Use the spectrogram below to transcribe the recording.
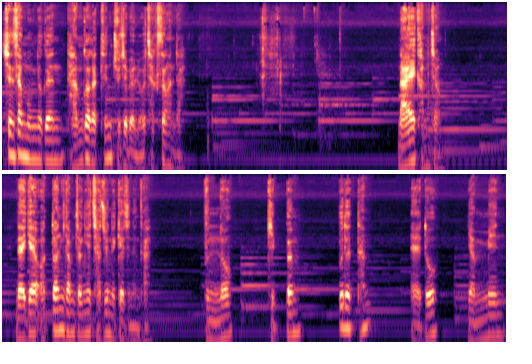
신상 목록은 다음과 같은 주제별로 작성한다. 나의 감정. 내게 어떤 감정이 자주 느껴지는가? 분노, 기쁨, 뿌듯함, 애도, 연민,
